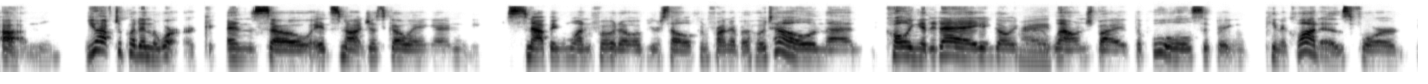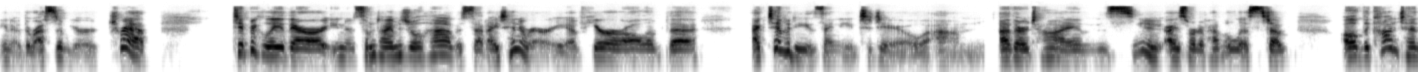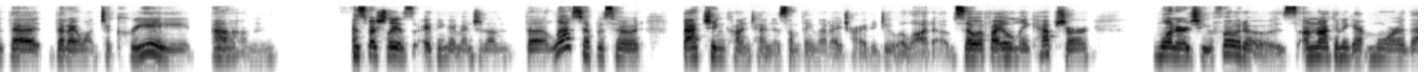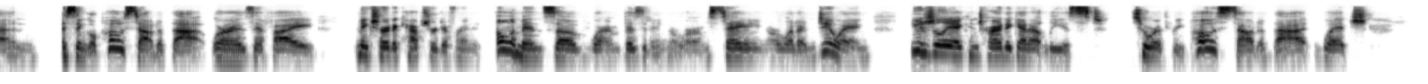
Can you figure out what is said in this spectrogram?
um you have to put in the work and so it's not just going and snapping one photo of yourself in front of a hotel and then calling it a day and going right. to lounge by the pool sipping pina coladas for you know the rest of your trip typically there are you know sometimes you'll have a set itinerary of here are all of the activities I need to do. Um, other times, you know, I sort of have a list of all the content that that I want to create. Um, especially as I think I mentioned on the last episode, batching content is something that I try to do a lot of. So if I only capture one or two photos, I'm not going to get more than a single post out of that. Whereas if I make sure to capture different elements of where I'm visiting or where I'm staying or what I'm doing, usually I can try to get at least two or three posts out of that, which,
